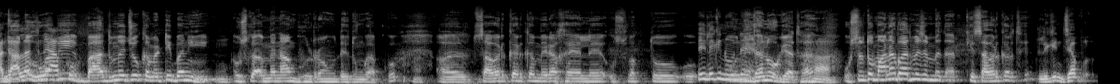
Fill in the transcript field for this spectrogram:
अदालत तो ने आपको बाद में जो कमेटी बनी उसका मैं नाम भूल रहा हूँ दे दूँगा आपको। अ, सावरकर का मेरा ख्याल है उस वक्त तो नहीं, लेकिन उन्हें- निधन हो गया था। हाँ। उसने तो माना बाद में जिम्मेदार कि सावरकर थे। लेकिन जब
